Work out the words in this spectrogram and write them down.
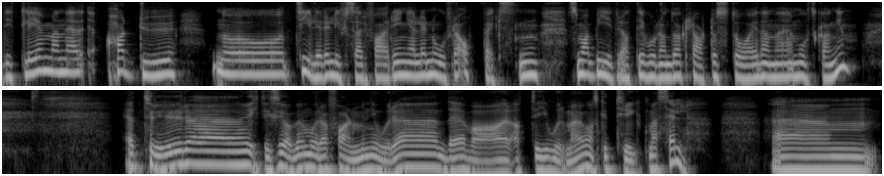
ditt liv, men har du noe tidligere livserfaring eller noe fra oppveksten som har bidratt til hvordan du har klart å stå i denne motgangen? Jeg tror eh, den viktigste jobben mora og faren min gjorde, det var at de gjorde meg ganske trygg på meg selv. Um,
